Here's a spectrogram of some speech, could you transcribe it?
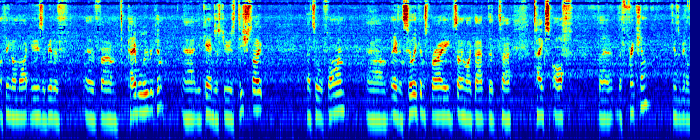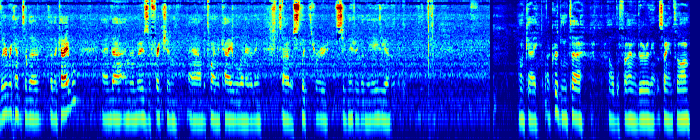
I think I might use a bit of, of um, cable lubricant. Uh, you can just use dish soap, that's all fine. Um, even silicon spray, something like that, that uh, takes off the, the friction, gives a bit of lubricant to the, to the cable and, uh, and removes the friction uh, between the cable and everything so it'll slip through significantly easier. Okay, I couldn't uh, hold the phone and do everything at the same time.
